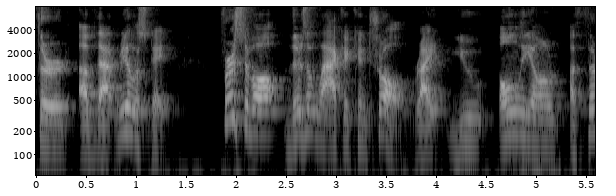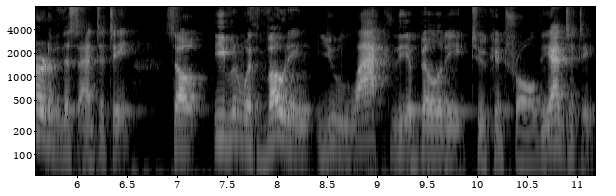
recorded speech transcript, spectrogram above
third of that real estate. First of all, there's a lack of control, right? You only own a third of this entity. So even with voting, you lack the ability to control the entity,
